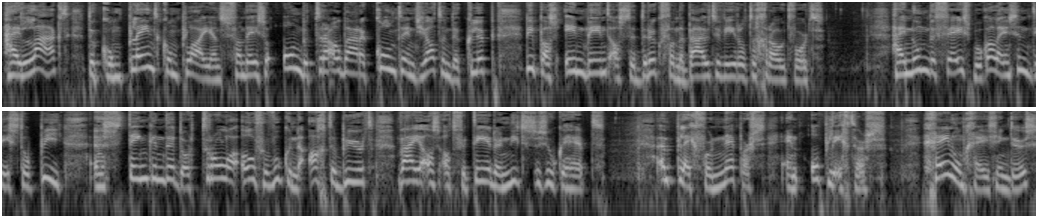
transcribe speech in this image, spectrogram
Hij laakt de complaint compliance van deze onbetrouwbare contentjattende club die pas inbindt als de druk van de buitenwereld te groot wordt. Hij noemde Facebook al eens een dystopie. Een stinkende, door trollen overwoekende achterbuurt waar je als adverteerder niets te zoeken hebt. Een plek voor neppers en oplichters. Geen omgeving dus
